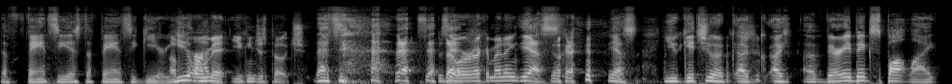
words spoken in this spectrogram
the fanciest of fancy gear. A you don't have- permit, you can just poach. that's that's, that's Is that it. what we're recommending? Yes. Okay. yes. You get you a, a, a, a very big spotlight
